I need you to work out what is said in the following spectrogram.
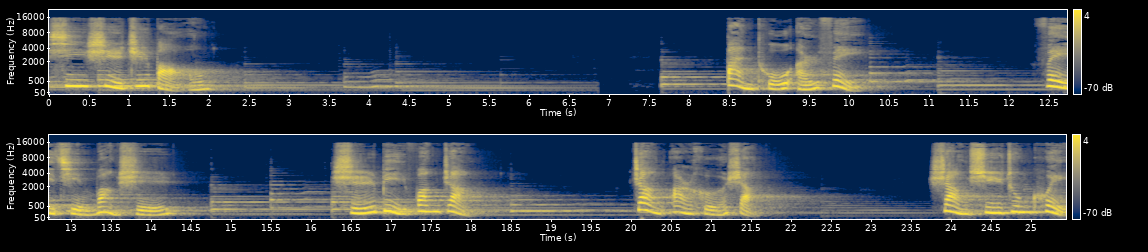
稀世之宝。半途而废，废寝忘食，食毕方丈，丈二和尚，上虚中馈。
